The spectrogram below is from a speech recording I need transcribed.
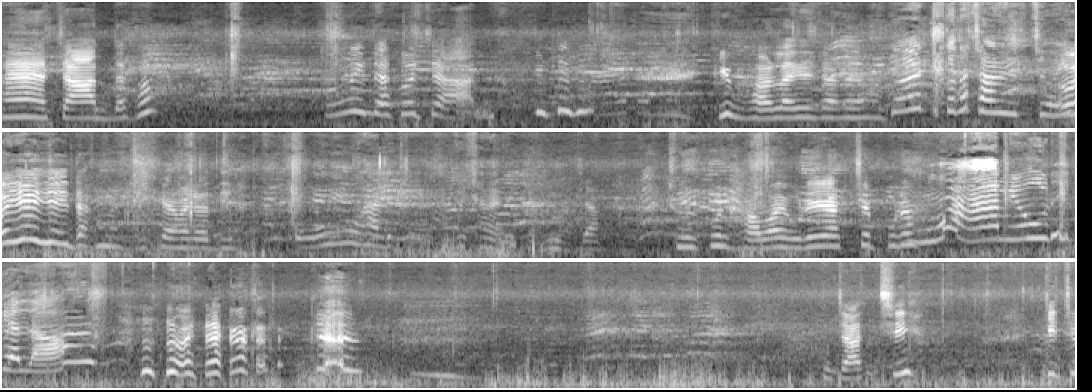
হ্যাঁ চাঁদ দেখো। ওই দেখো চাঁদ। কি ভালো লাগে জানে? কোথা চান ওই ওই এই দেখো ক্যামেরা দিয়ে। ও হাঁড়ি চুল ফুল হাওয়ায় উড়ে যাচ্ছে পুরো। আমি উড়ে গেলাম। যাচ্ছি। কিছু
